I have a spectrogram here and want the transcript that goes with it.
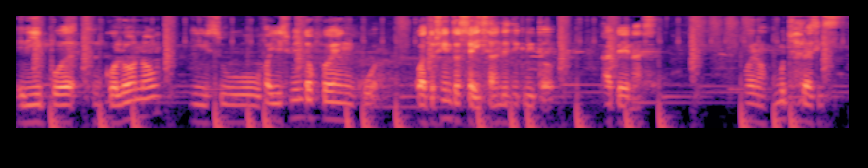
Edipo Colono y su fallecimiento fue en 406 a.C. Atenas. Bueno, muchas gracias.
